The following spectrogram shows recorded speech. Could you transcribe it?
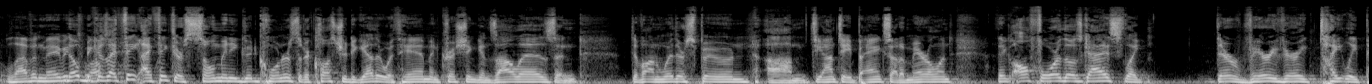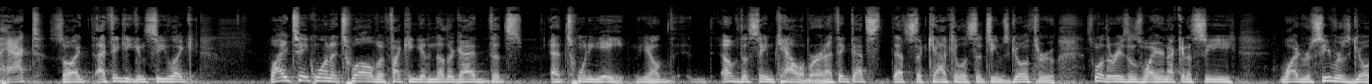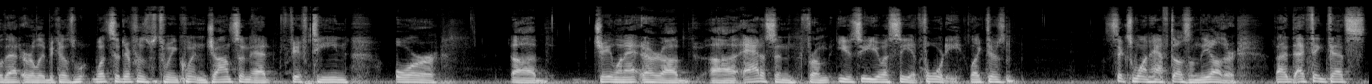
11 maybe? No, 12? because I think I think there's so many good corners that are clustered together with him and Christian Gonzalez and Devon Witherspoon, um, Deonte Banks out of Maryland. I think all four of those guys, like, they're very very tightly packed. So I I think you can see like, why take one at 12 if I can get another guy that's at 28, you know, of the same caliber. And I think that's that's the calculus that teams go through. It's one of the reasons why you're not going to see wide receivers go that early because what's the difference between Quentin Johnston at 15 or uh, Jalen or uh, uh, Addison from UC USC at 40? Like there's six one half dozen the other. I, I think that's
